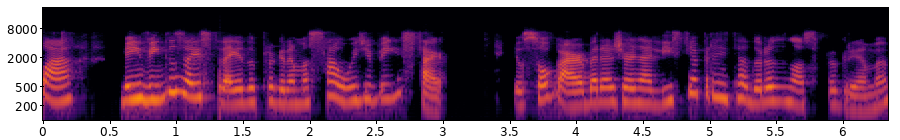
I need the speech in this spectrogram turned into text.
Olá, bem-vindos à estreia do programa Saúde e Bem-Estar. Eu sou Bárbara, jornalista e apresentadora do nosso programa,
